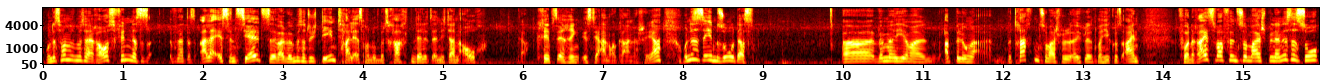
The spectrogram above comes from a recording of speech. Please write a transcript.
und das müssen wir herausfinden, das ist das Alleressentiellste, weil wir müssen natürlich den Teil erstmal nur betrachten, der letztendlich dann auch ja, krebserregend ist, der anorganische. Ja? Und es ist eben so, dass äh, wenn wir hier mal Abbildungen betrachten, zum Beispiel, ich blende es mal hier kurz ein, von Reiswaffeln zum Beispiel, dann ist es so,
